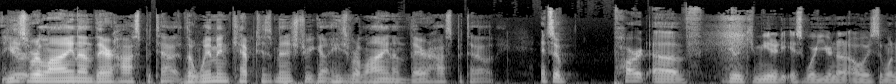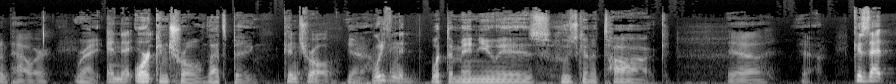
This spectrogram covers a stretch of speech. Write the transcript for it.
you're He's relying on their hospitality. The women kept his ministry going. He's relying on their hospitality. and so part of doing community is where you're not always the one in power, Right. and that or you- control. That's big. Control. Yeah. What do you think? The, what the menu is, who's going to talk. Yeah, Yeah. because that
